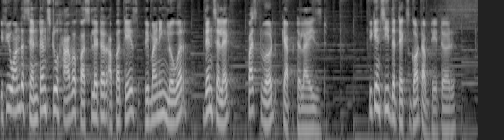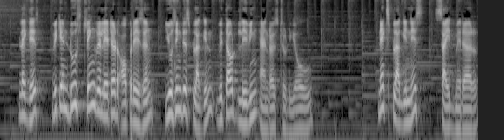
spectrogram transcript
If you want the sentence to have a first letter uppercase remaining lower, then select first word capitalized. You can see the text got updated. Like this, we can do string related operation using this plugin without leaving Android Studio. Next plugin is Side Mirror.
